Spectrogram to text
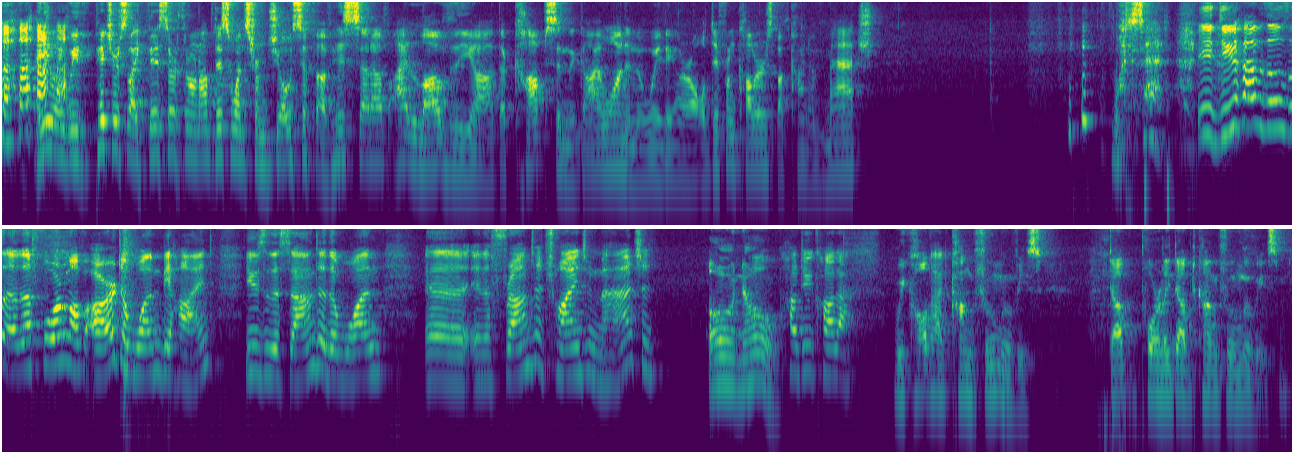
anyway, we've pictures like this are thrown up. This one's from Joseph of his setup. I love the uh, the cups and the guy one and the way they are all different colors but kind of match. what is that? Eh, Do you have those uh, the form of art? The one behind use the sound. The one uh, in the front trying to match. Oh no, How do you call that? we call that kung fu movies. dub, poorly dubbed kung fu movies.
